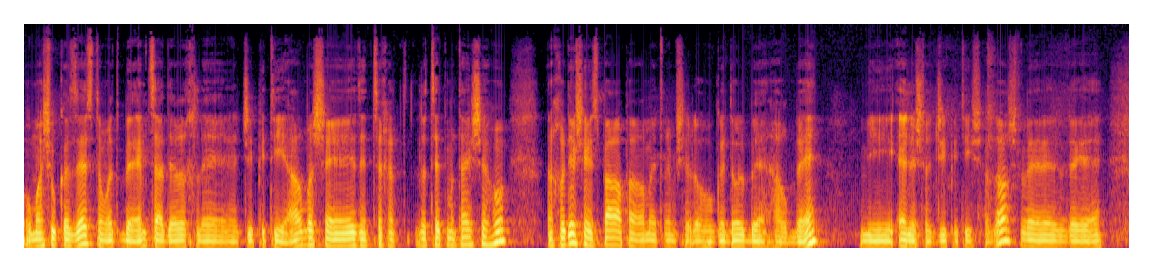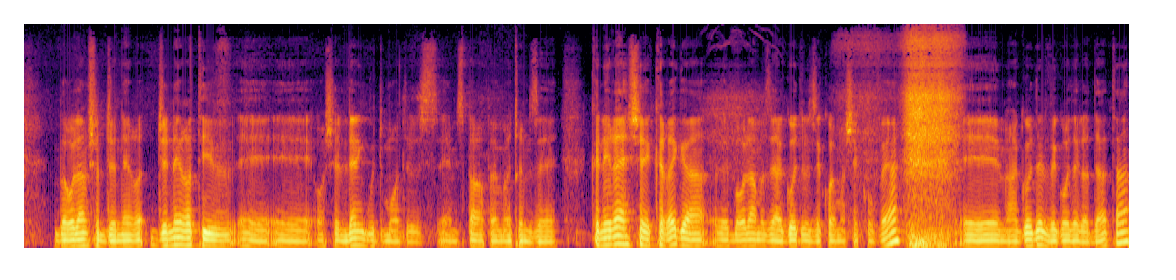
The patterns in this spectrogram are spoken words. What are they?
או משהו כזה, זאת אומרת באמצע הדרך ל-GPT 4 שצריך לצאת מתישהו, אנחנו יודעים שמספר הפרמטרים שלו הוא גדול בהרבה מאלה של GPT 3, ו... בעולם של ג'נרטיב או של language models, מספר הפרמטרים זה, כנראה שכרגע בעולם הזה הגודל זה כל מה שקובע, הגודל וגודל הדאטה,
